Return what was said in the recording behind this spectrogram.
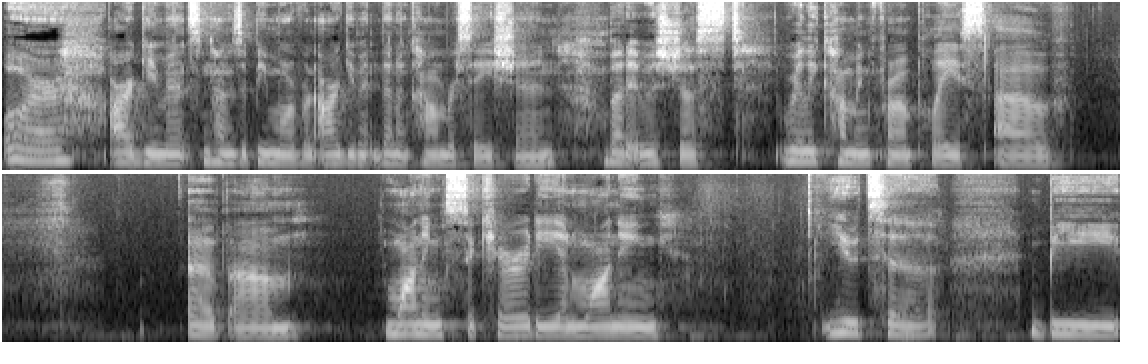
Or argument. Sometimes it'd be more of an argument than a conversation, but it was just really coming from a place of of um, wanting security and wanting you to be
